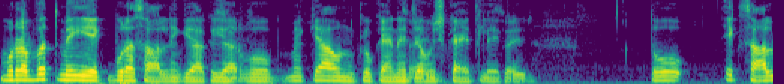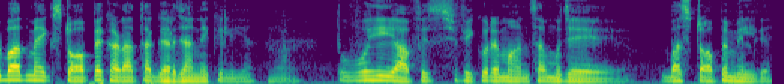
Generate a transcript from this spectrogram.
مروت میں ہی ایک پورا سال نہیں گیا کہ یار وہ میں کیا ان کو کہنے جاؤں شکایت لے کے۔ تو ایک سال بعد میں ایک سٹاپ پہ کھڑا تھا گھر جانے کے لیے۔ ہاں۔ تو وہی حافظ شفیق الرحمان صاحب مجھے بس سٹاپ پہ مل گئے۔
